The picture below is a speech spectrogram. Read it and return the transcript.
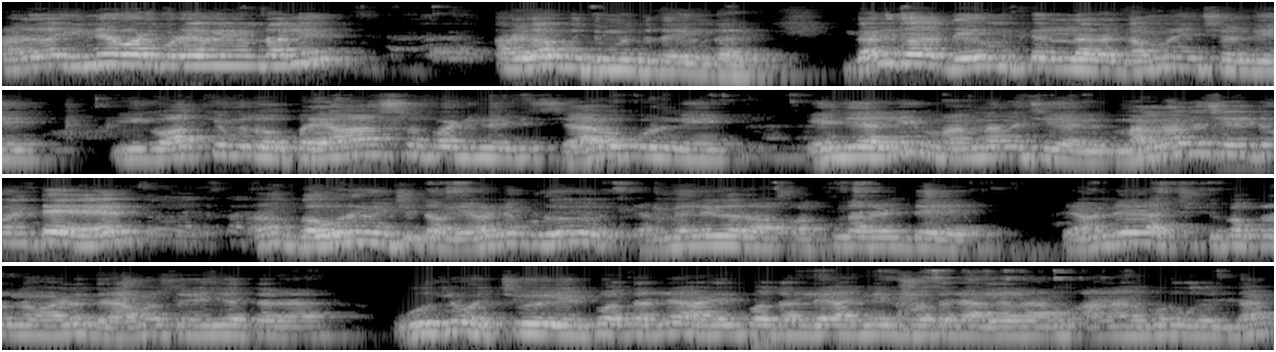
అనగా వినేవాడు కూడా ఏమై ఉండాలి? అనగా బుద్ధిమంతుడై ఉండాలి. కనుక దేవుని పిల్లలారా గమనించండి ఈ వాక్యంలో ప్రయాసపడిన సేవకుడిని ఏం చేయాలి? మన్నన చేయాలి. మన్నన చేయటం అంటే గౌరవించటం. ఏమంటే ఇప్పుడు ఎమ్మెల్యే గారు వస్తున్నారంటే ఏమంటే ఆ చుట్టుపక్కల ఉన్న వాళ్ళు గ్రామస్తులు ఏం చేస్తారా? ఊరిని వచ్చి వెళ్ళిపోతాడులే ఆడ వెళ్ళిపోతాడులే అన్ని వెళ్ళిపోతాడు అలా అను- అని అనుకుంటూ కుదురుతా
